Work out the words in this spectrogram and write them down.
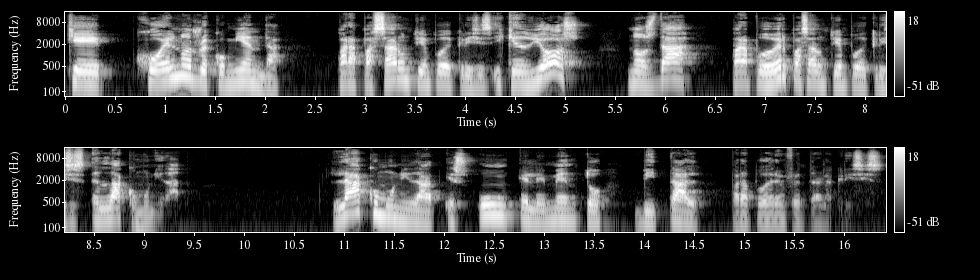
que Joel nos recomienda para pasar un tiempo de crisis y que Dios nos da para poder pasar un tiempo de crisis es la comunidad. La comunidad es un elemento vital para poder enfrentar la crisis.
